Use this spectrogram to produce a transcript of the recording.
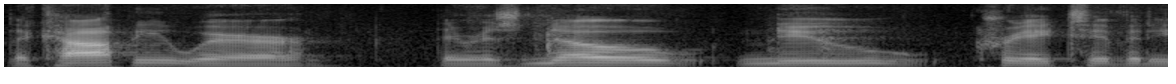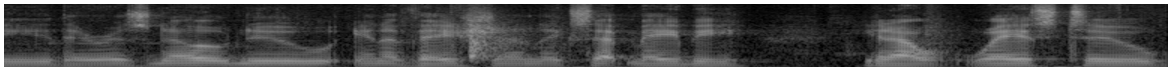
The copy where there is no new creativity, there is no new innovation except maybe you know, ways to,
